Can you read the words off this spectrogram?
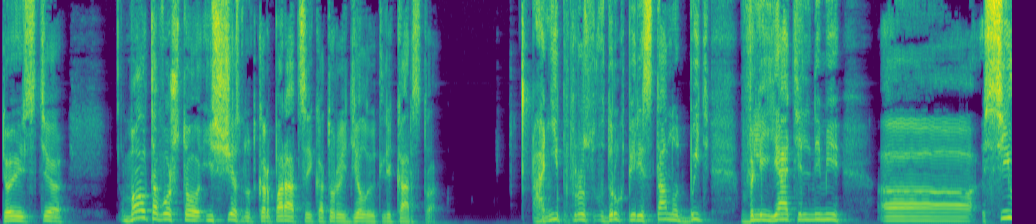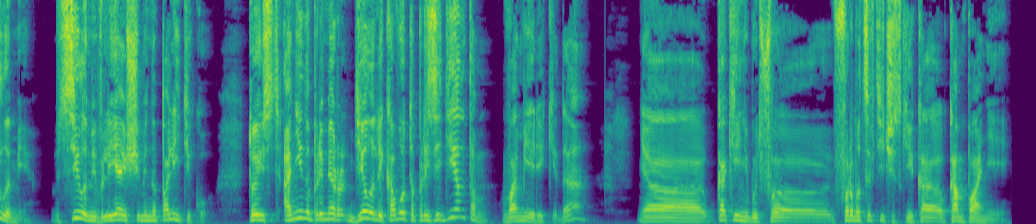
То есть мало того, что исчезнут корпорации, которые делают лекарства, они просто вдруг перестанут быть влиятельными силами, силами, влияющими на политику. То есть они, например, делали кого-то президентом в Америке, да, какие-нибудь фармацевтические компании,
